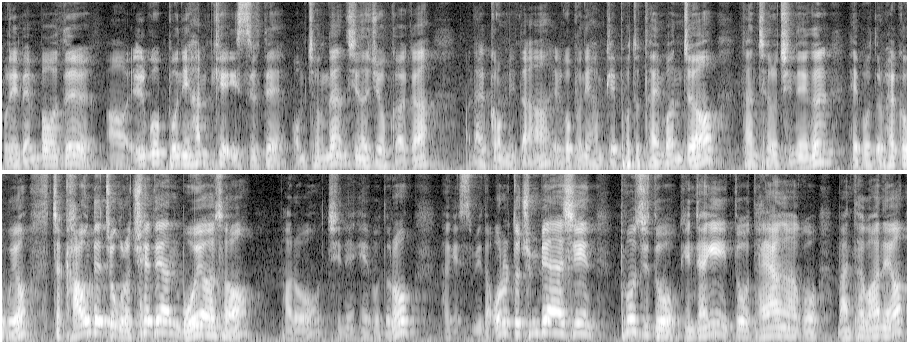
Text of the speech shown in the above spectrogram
우리 멤버들 어, 일곱 분이 함께 있을 때 엄청난 시너지 효과가 날 겁니다. 일곱 분이 함께 포토타임 먼저 단체로 진행을 해보도록 할 거고요. 자, 가운데 쪽으로 최대한 모여서 바로 진행해 보도록 하겠습니다. 오늘 또 준비하신 포즈도 굉장히 또 다양하고 많다고 하네요.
